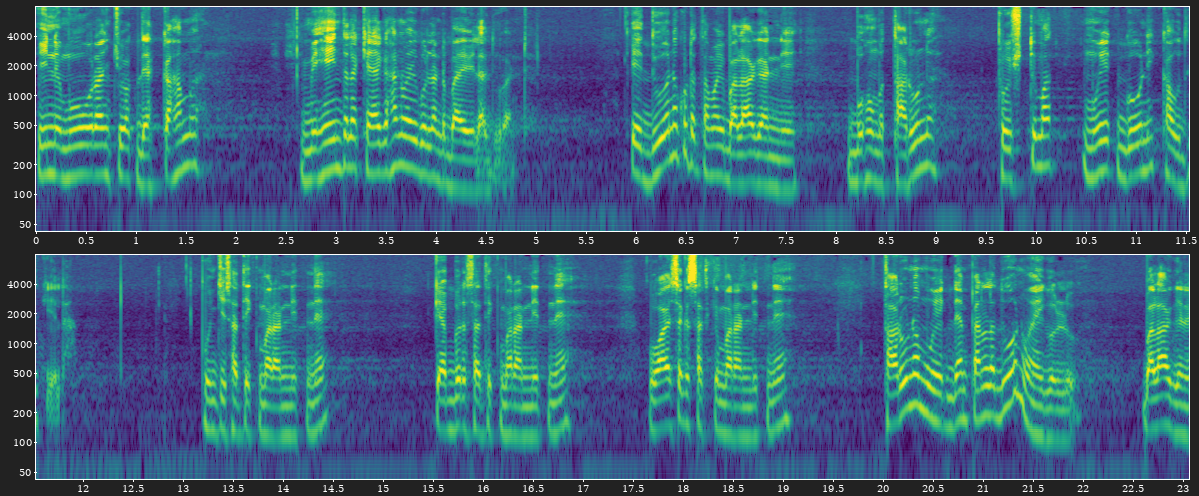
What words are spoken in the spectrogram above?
ඉන්න මූරංචුවක් දැක්කහම මෙහෙන්දල කෑගහන ඔයගොල්ලන්ට බයවෙලා දුවන්ට. ඒ දුවනකොට තමයි බලාගන්නේ බොහොම තරුණ පෘෂ්ටිමත් මුවෙක් ගෝනෙක් කවුද කියලා. පුංචි සතික් මරන්නෙත් නෑ ගැබ්බර සතික් මරන්නෙත් නෑ වායසක සතික මරන්නෙත් නෑ තරුණ මුවෙක් දැම් පැනල දුවනවා ඇගොල්ලු බලාගෙන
